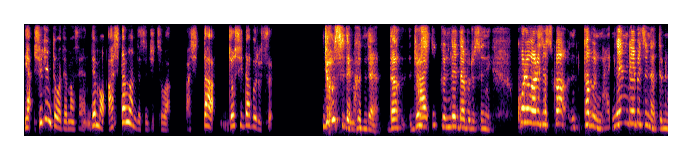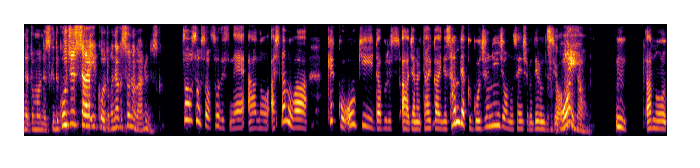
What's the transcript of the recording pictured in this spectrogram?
いや、主人とは出ません。でも、明日なんです、実は。明日、女子ダブルス。女子で組んで、だ女子で組んでダブルスに。これはあれですか？多分はい年齢別になってるんだと思うんですけど、50歳以降とかなんかそんなのがあるんですか？そうそうそう、そうですね。あの、明日のは結構大きいダブルス、あ、じゃない、大会で350人以上の選手が出るんですすよ。ごいよ。うん。あの、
